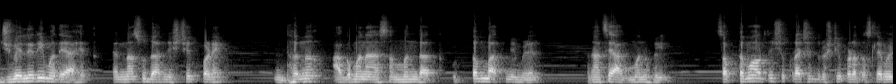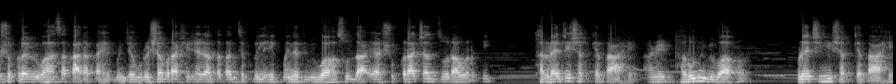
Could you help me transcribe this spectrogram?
ज्वेलरीमध्ये आहेत त्यांना सुद्धा निश्चितपणे धन आगमनासंबंधात उत्तम बातमी मिळेल. धनाचे आगमन होईल. सप्तमावरती शुक्राची दृष्टी पडत असल्यामुळे शुक्र विवाहाचा कारक आहे. म्हणजे वृषभ राशीच्या जातकांचे पुढील एक महिन्यात विवाह सुद्धा या शुक्राच्याच जोरावरती ठरण्याची शक्यता आहे आणि ठरून विवाह होण्याचीही शक्यता आहे.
